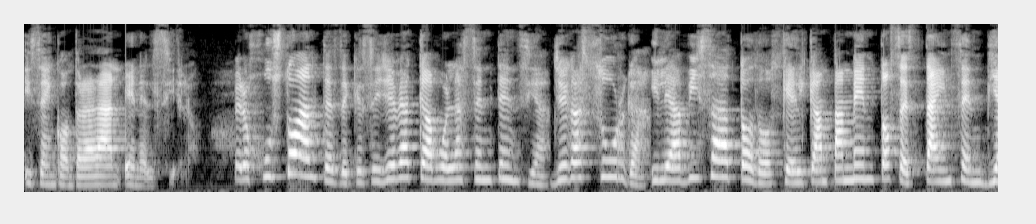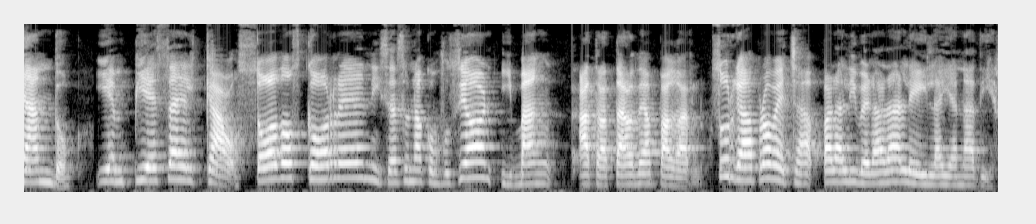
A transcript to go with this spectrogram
y se encontrarán en el cielo. Pero justo antes de que se lleve a cabo la sentencia, llega Surga y le avisa a todos que el campamento se está incendiando y empieza el caos. Todos corren y se hace una confusión y van a tratar de apagarlo. Surga aprovecha para liberar a Leila y a Nadir.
